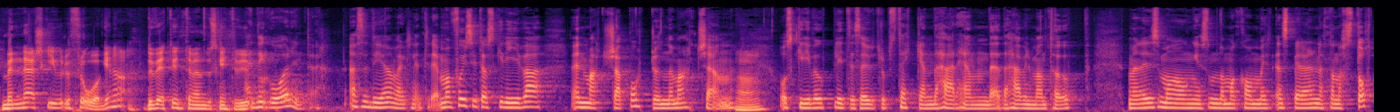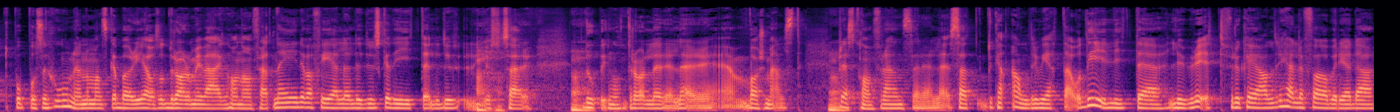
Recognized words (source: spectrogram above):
Men när skriver du frågorna? Du vet ju inte vem du ska intervjua. Nej, det går inte. Alltså det gör verkligen inte det. Man får ju sitta och skriva en matchrapport under matchen. Ja. Och skriva upp lite så här utropstecken. Det här hände, det här vill man ta upp. Men det är så många gånger som de har kommit, en spelare nästan har stått på positionen och man ska börja och så drar de iväg honom för att nej det var fel eller du ska dit eller du, just så här dopingkontroller eller eh, var som helst. Presskonferenser eller så att du kan aldrig veta. Och det är lite lurigt för du kan ju aldrig heller förbereda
